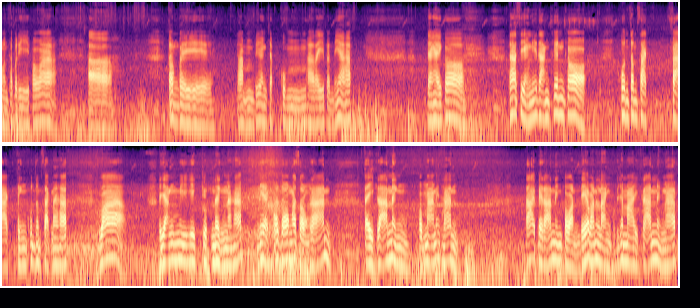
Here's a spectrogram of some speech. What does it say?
นนทบุรี เพราะว่าต้องไปทำเรื่องจับกลุ่มอะไรแบบนี้ครับ ยังไงก็ถ้าเสียงนี้ดังขึ้นก็คุณสมศักดิ์ฝากถึงคุณสมศักดิ์นะครับ ว่ายังมีอีกจุดหนึ่งนะครับ เนี่ยเขาจองมาสองร้าน แต่อีกร้านหนึ่งผมมาไม่ทันได้ไปร้านหนึ่งก่อนเดี๋ยววันหลังผมจะมาอีกร้านหนึ่งนะครับ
